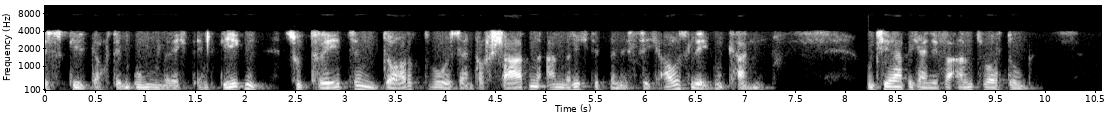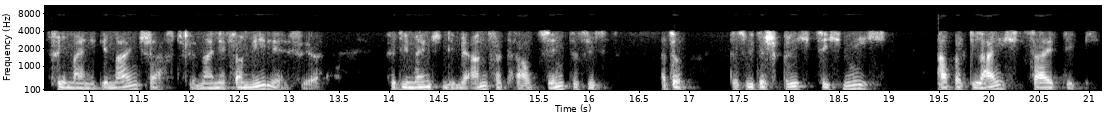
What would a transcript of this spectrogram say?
Es gilt auch dem Unrecht entgegenzutreten, dort, wo es einfach Schaden anrichtet, wenn es sich auslegen kann. Und hier habe ich eine Verantwortung für meine Gemeinschaft, für meine Familie, für, für die Menschen, die mir anvertraut sind. Das ist, also, das widerspricht sich nicht. Aber gleichzeitig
